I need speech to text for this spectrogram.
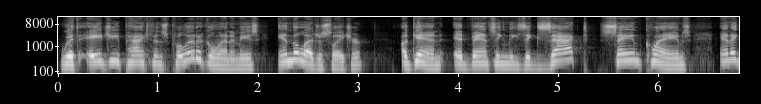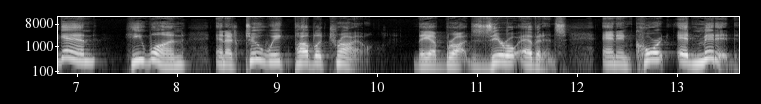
with AG Paxton's political enemies in the legislature, again advancing these exact same claims, and again he won in a two week public trial. They have brought zero evidence and in court admitted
